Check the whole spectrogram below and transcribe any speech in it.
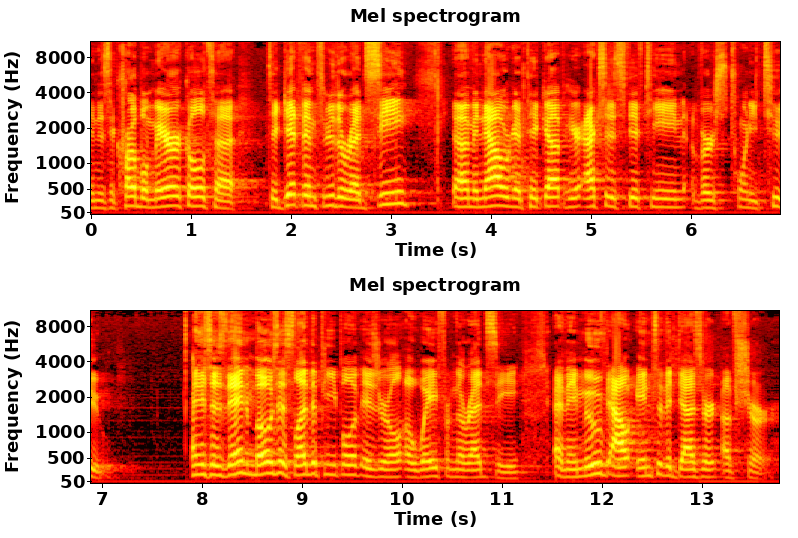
in this incredible miracle to to get them through the Red Sea. Um, and now we're going to pick up here Exodus 15, verse 22. And it says, Then Moses led the people of Israel away from the Red Sea, and they moved out into the desert of Shur.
